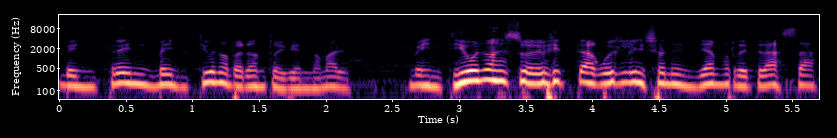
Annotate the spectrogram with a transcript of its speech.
21, perdón, estoy viendo mal, 21 de su revista Weekly Shonen Jump retrasa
